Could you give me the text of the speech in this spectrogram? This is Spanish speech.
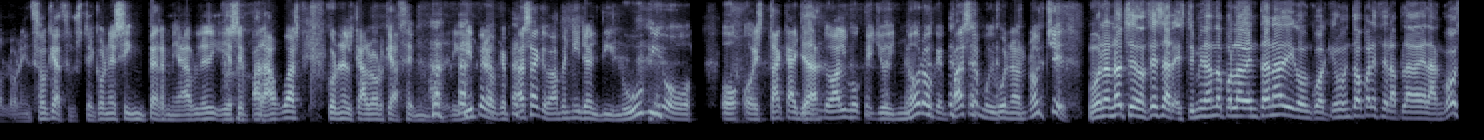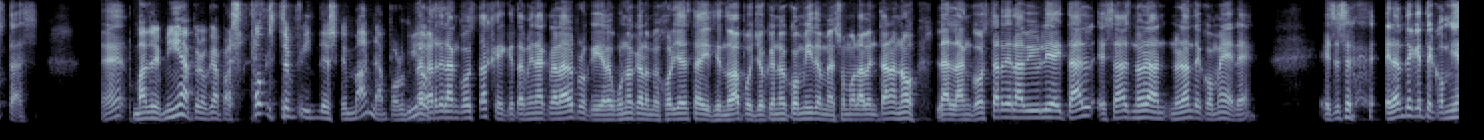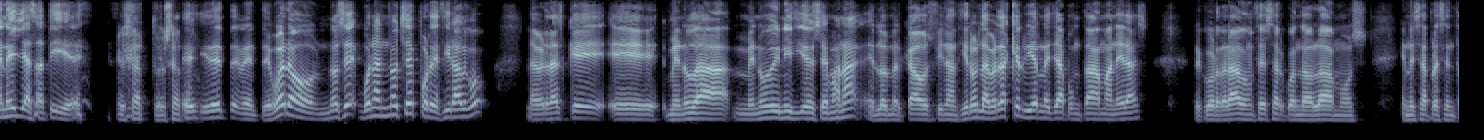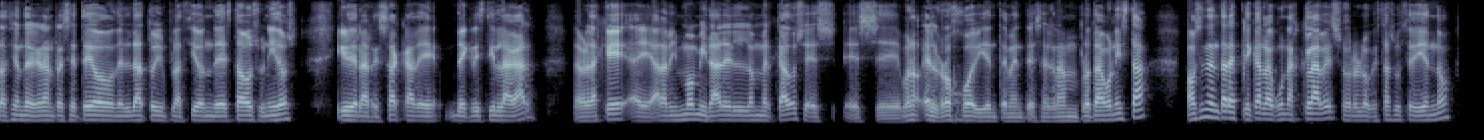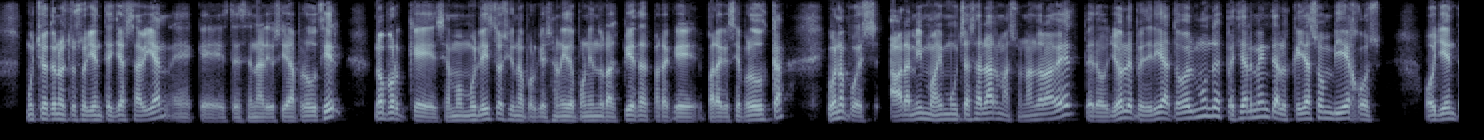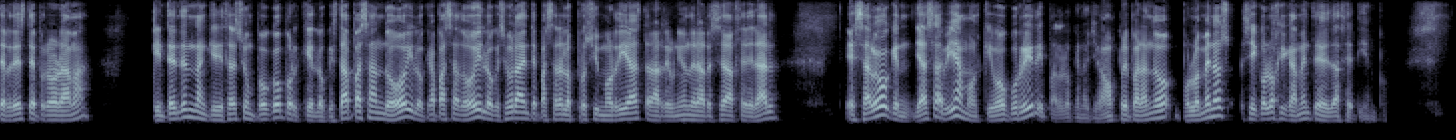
Don Lorenzo, ¿qué hace usted con ese impermeable y ese paraguas con el calor que hace en Madrid? ¿Pero qué pasa? ¿Que va a venir el diluvio o, está cayendo algo que yo ignoro? ¿Qué pasa? Muy buenas noches. Buenas noches, don César. Estoy mirando por la ventana, digo, en cualquier momento aparece la plaga de langostas. ¿eh? Madre mía, pero ¿qué ha pasado este fin de semana? Por Dios. Plagas de langostas que hay que también aclarar porque hay alguno que a lo mejor ya está diciendo, ah, pues yo que no he comido, me asomo a la ventana. No, las langostas de la Biblia y tal, esas no eran, no eran de comer, ¿eh? Esas eran de que te comían ellas a ti, ¿eh? Exacto, exacto. Evidentemente. Bueno, no sé, buenas noches por decir algo. La verdad es que eh, menuda, menudo inicio de semana en los mercados financieros. La verdad es que el viernes ya apuntaba maneras. Recordará don César cuando hablábamos en esa presentación del gran reseteo del dato de inflación de Estados Unidos y de la resaca de, de Christine Lagarde. La verdad es que eh, ahora mismo mirar en los mercados es, es eh, bueno, el rojo evidentemente es el gran protagonista Vamos a intentar explicar algunas claves sobre lo que está sucediendo. Muchos de nuestros oyentes ya sabían eh, que este escenario se iba a producir, no porque seamos muy listos, sino porque se han ido poniendo las piezas para que, para que se produzca. Bueno, pues ahora mismo hay muchas alarmas sonando a la vez, pero yo le pediría a todo el mundo, especialmente a los que ya son viejos oyentes de este programa, que intenten tranquilizarse un poco porque lo que está pasando hoy, lo que ha pasado hoy, lo que seguramente pasará en los próximos días hasta la reunión de la Reserva Federal, es algo que ya sabíamos que iba a ocurrir y para lo que nos llevamos preparando, por lo menos psicológicamente, desde hace tiempo.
